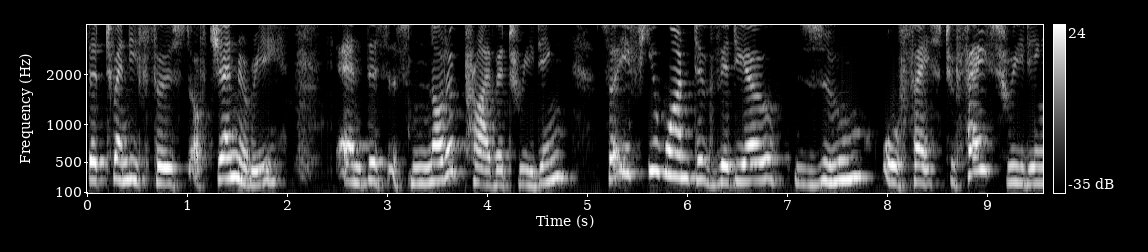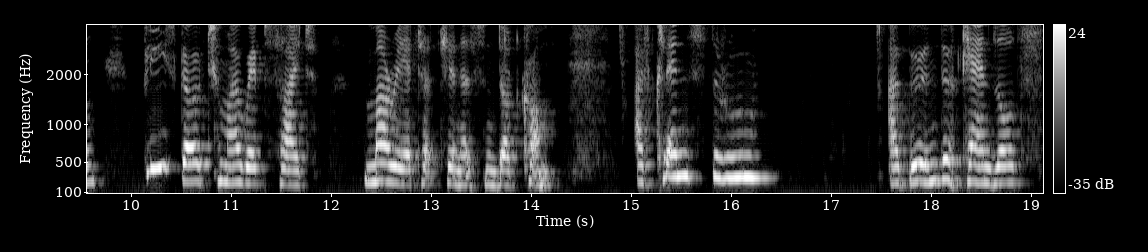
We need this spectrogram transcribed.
the 21st of January. And this is not a private reading. So if you want a video, Zoom, or face to face reading, please go to my website, mariettatheunissen.com. I've cleansed the room. I burned the candles.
